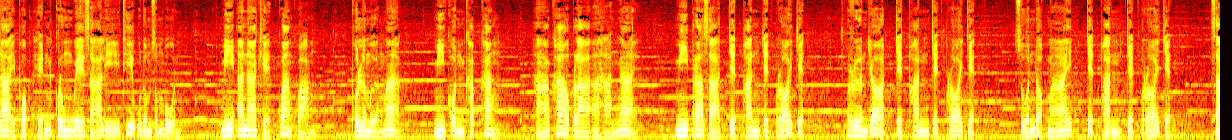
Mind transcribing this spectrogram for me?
ได้พบเห็นกรุงเวสาลีที่อุดมสมบูรณ์ มีอาณาเขตกว้างขวาง พลเมืองมาก มีคนคับข้างหาข้าวปลาอาหารง่าย มีปราสาทเจ็ดพันเจ็ดร้อยเจ็ดเรือนยอดเจ็ดพันเจ็ดร้อยเจ็ดสวนดอกไม้เจ็ดพันเจ็ดร้อยเจ็ดสะ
